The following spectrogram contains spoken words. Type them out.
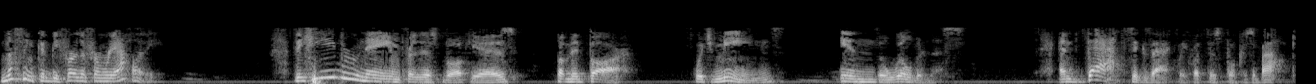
Nothing could be further from reality. The Hebrew name for this book is Bamidbar, which means in the wilderness. And that's exactly what this book is about.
